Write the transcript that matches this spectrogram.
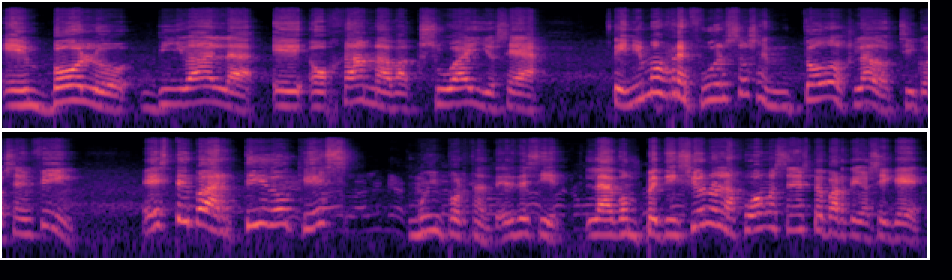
Embolo, Dybala, eh, Ojama, Baxuay, o sea tenemos refuerzos en todos lados, chicos. En fin, este partido que es muy importante. Es decir, la competición nos la jugamos en este partido, así que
